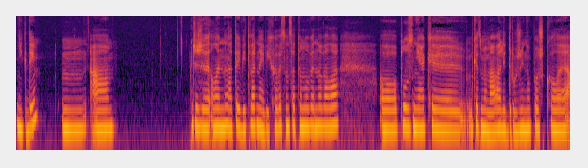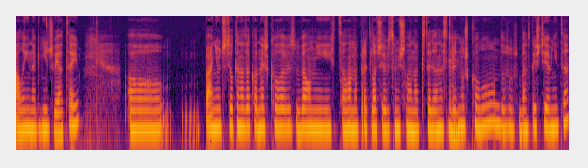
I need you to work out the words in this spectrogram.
Nikdy. Mm, a čiže len na tej výtvarnej výchove som sa tomu venovala. Plus nejaké, keď sme mávali družinu po škole, ale inak nič viacej. Pani učiteľka na základnej škole veľmi chcela ma pretlačiť, aby som išla na, teda na strednú mm. školu do Banskej štievnice.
